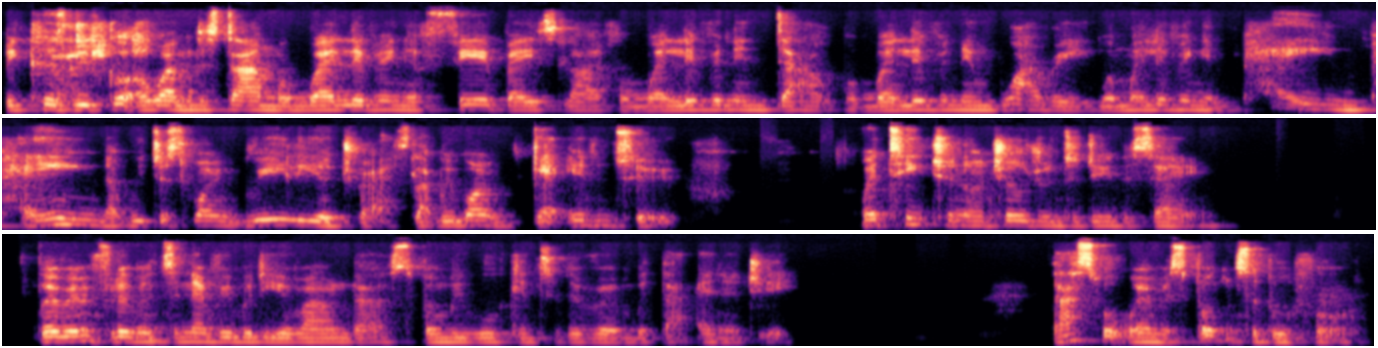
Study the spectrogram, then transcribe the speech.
Because we've got to understand when we're living a fear based life, when we're living in doubt, when we're living in worry, when we're living in pain, pain that we just won't really address, like we won't get into, we're teaching our children to do the same. We're influencing everybody around us when we walk into the room with that energy. That's what we're responsible for.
